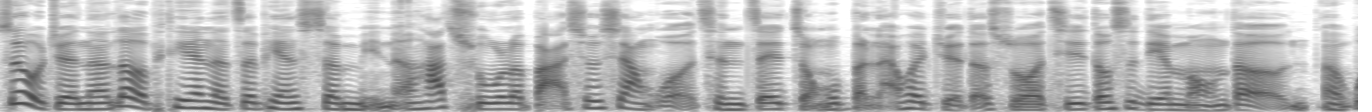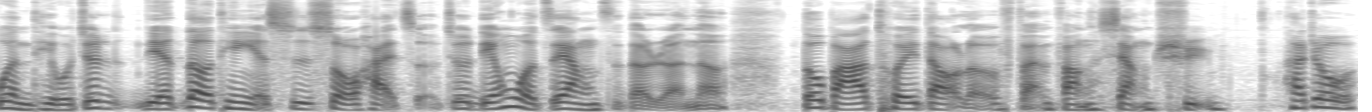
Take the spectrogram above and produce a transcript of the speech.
所以我觉得呢，乐天的这篇声明呢，他除了把就像我成这种，我本来会觉得说，其实都是联盟的呃问题，我觉得连乐天也是受害者，就连我这样子的人呢，都把他推到了反方向去。他就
